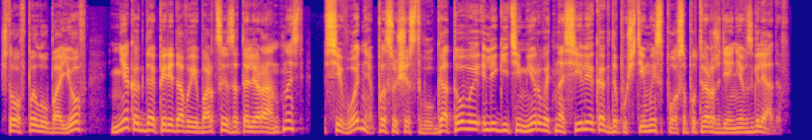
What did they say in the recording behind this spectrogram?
что в пылу боев некогда передовые борцы за толерантность сегодня, по существу, готовы легитимировать насилие как допустимый способ утверждения взглядов.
